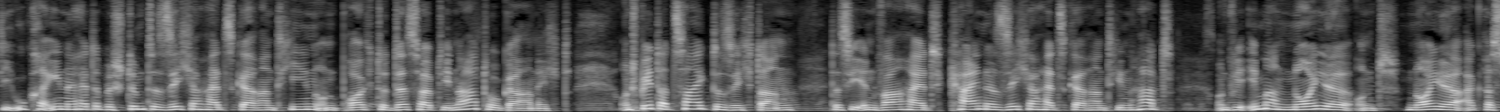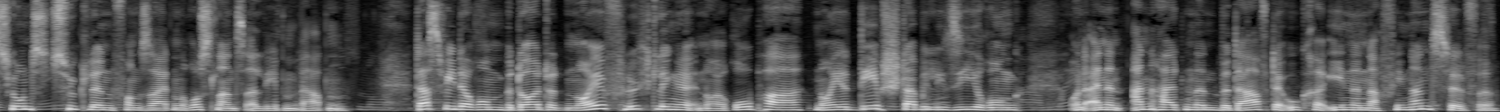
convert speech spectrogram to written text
die Ukraine hätte bestimmte Sicherheitsgarantien und bräuchte deshalb die NATO gar nicht. Und später zeigte sich dann, dass sie in Wahrheit keine Sicherheitsgarantien hat und wir immer neue und neue Aggressionszyklen von Seiten Russlands erleben werden. Das wiederum bedeutet neue Flüchtlinge in Europa, neue Destabilisierung und einen anhaltenden Bedarf der Ukraine nach Finanzhilfe.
